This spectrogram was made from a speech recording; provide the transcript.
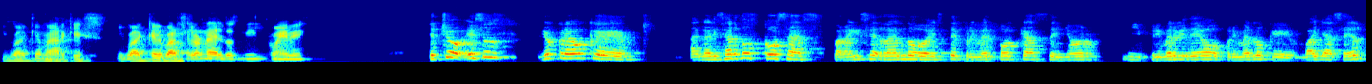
igual que Márquez, igual que el Barcelona del 2009. De hecho, eso yo creo que analizar dos cosas para ir cerrando este primer podcast, señor, y primer video, primer lo que vaya a hacer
